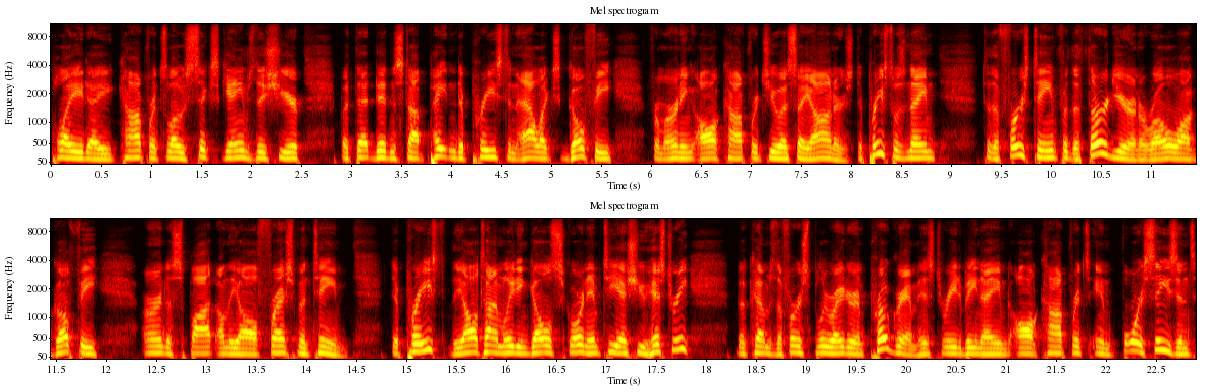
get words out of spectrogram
played a conference low six games this year, but that didn't stop Peyton DePriest and Alex Goffey from earning all conference USA honors. DePriest was named to the first team for the third year in a row, while Goffey earned a spot on the all freshman team. DePriest, the all time leading goal scorer in MTSU history, becomes the first Blue Raider in program history to be named All Conference in four seasons,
